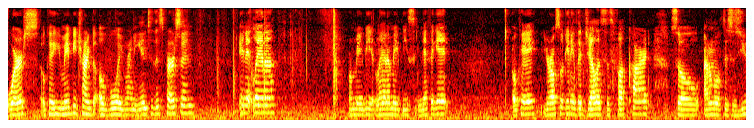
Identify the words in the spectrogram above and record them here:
worse, okay? You may be trying to avoid running into this person in Atlanta. Or maybe Atlanta may be significant. Okay? You're also getting the jealous as fuck card. So I don't know if this is you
